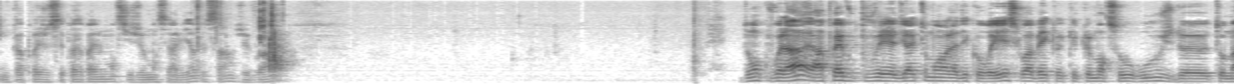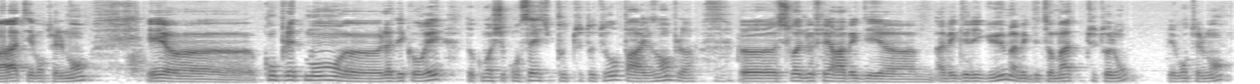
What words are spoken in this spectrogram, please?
Donc après, je sais pas réellement si je vais m'en servir de ça, je vais voir. Donc voilà, après vous pouvez directement la décorer, soit avec quelques morceaux rouges de tomates éventuellement, et euh, complètement euh, la décorer. Donc moi je te conseille tout autour par exemple, euh, soit de le faire avec des, avec des légumes, avec des tomates tout au long éventuellement,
